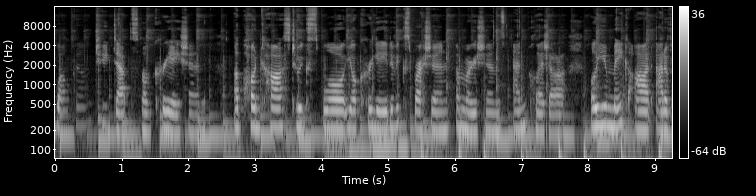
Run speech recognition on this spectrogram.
Welcome to Depths of Creation, a podcast to explore your creative expression, emotions, and pleasure while you make art out of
